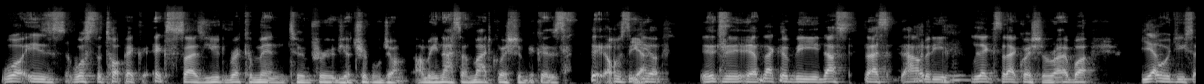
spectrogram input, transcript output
what is what's the top ec- exercise you'd recommend to improve your triple jump? I mean, that's a mad question because obviously, Yeah. you know, it, it- that could be that's that's how many legs to that question, right? But Yeah. what would you say?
